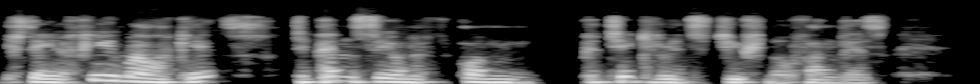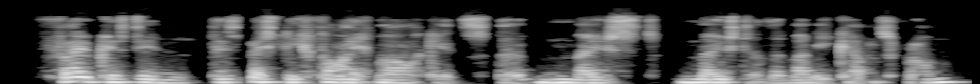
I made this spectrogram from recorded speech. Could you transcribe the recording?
you've seen a few markets, dependency on on particular institutional funders, focused in especially five markets that most most of the money comes from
